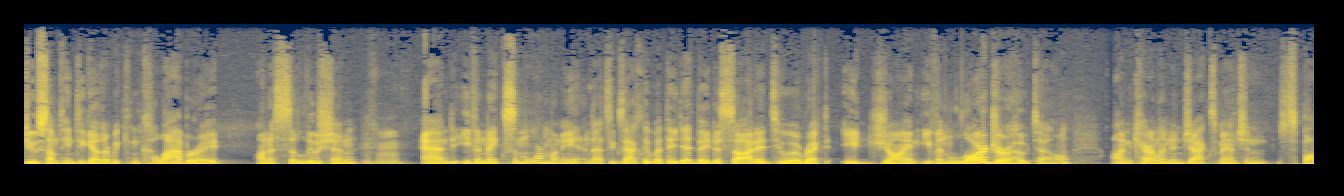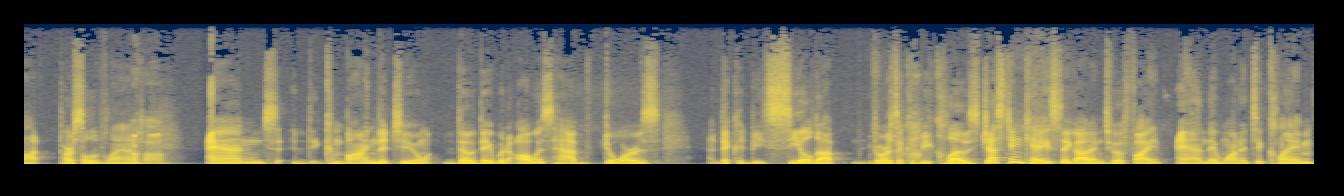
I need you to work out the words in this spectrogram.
do something together. We can collaborate on a solution mm-hmm. and even make some more money. And that's exactly what they did. They decided to erect a giant, even larger hotel on Carolyn and Jack's mansion spot, parcel of land Uh-huh. and d- combine the two, though they would always have doors that could be sealed up, doors that could be closed, just in case they got into a fight and they wanted to claim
